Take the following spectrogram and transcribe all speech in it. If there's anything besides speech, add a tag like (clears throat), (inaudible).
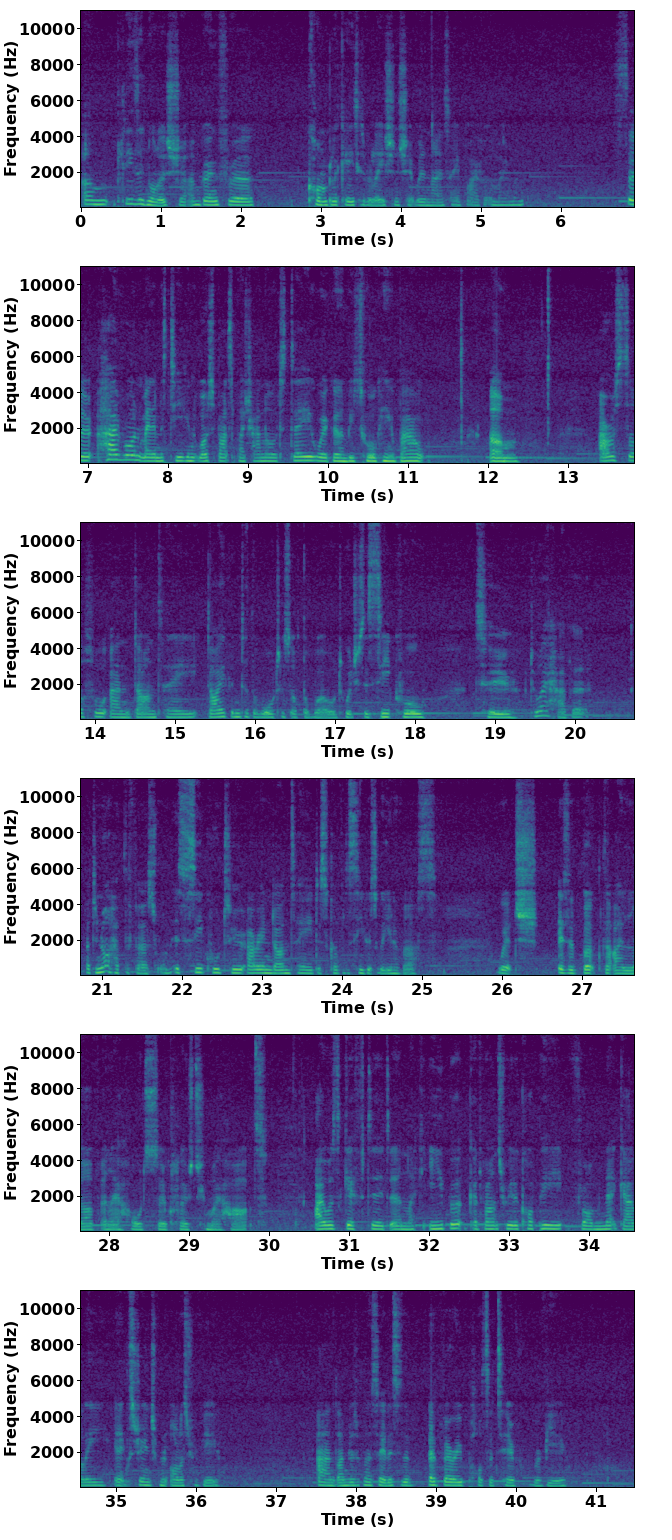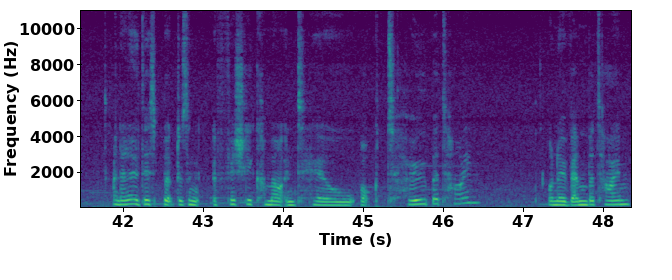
Um, please acknowledge. I'm going through a complicated relationship with a 975 at the moment. So, hi everyone, my name is Tegan, welcome back to my channel. Today we're going to be talking about um, Aristotle and Dante Dive into the Waters of the World, which is a sequel to... do I have it? I do not have the first one. It's a sequel to Ari and Dante Discover the Secrets of the Universe, which is a book that I love and I hold so close to my heart. I was gifted an like ebook advanced reader copy from NetGalley in exchange for an honest review and I'm just going to say this is a, a, very positive review. And I know this book doesn't officially come out until October time or November time,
